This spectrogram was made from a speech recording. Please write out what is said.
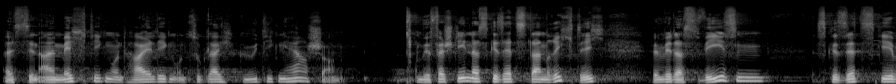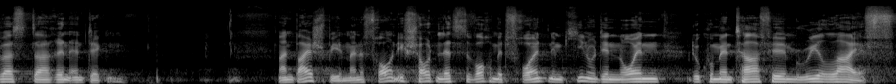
als den allmächtigen und heiligen und zugleich gütigen Herrscher. Und wir verstehen das Gesetz dann richtig, wenn wir das Wesen des Gesetzgebers darin entdecken. Mein Beispiel. Meine Frau und ich schauten letzte Woche mit Freunden im Kino den neuen Dokumentarfilm Real Life,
